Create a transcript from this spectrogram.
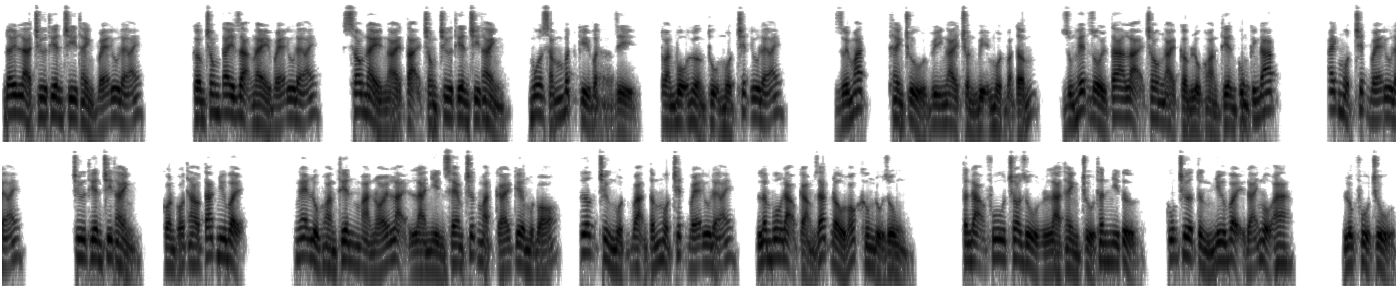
đây là chư thiên chi thành vé ưu đãi. Cầm trong tay dạng này vé ưu đãi, sau này ngài tại trong chư thiên chi thành, mua sắm bất kỳ vật gì, toàn bộ hưởng thụ một chiếc ưu đãi. Dưới mắt, thành chủ vì ngài chuẩn bị một bản tấm, dùng hết rồi ta lại cho ngài cầm lục hoàn thiên cung kính đáp. Ách, một chiếc vé ưu đãi. Chư thiên chi thành, còn có thao tác như vậy. Nghe lục hoàn thiên mà nói lại là nhìn xem trước mặt cái kia một bó, ước chừng một vạn tấm một chiếc vé ưu đãi, lâm vô đạo cảm giác đầu góc không đủ dùng. Tần đạo phu cho dù là thành chủ thân nhi tử, cũng chưa từng như vậy đãi ngộ a. Lục phụ chủ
